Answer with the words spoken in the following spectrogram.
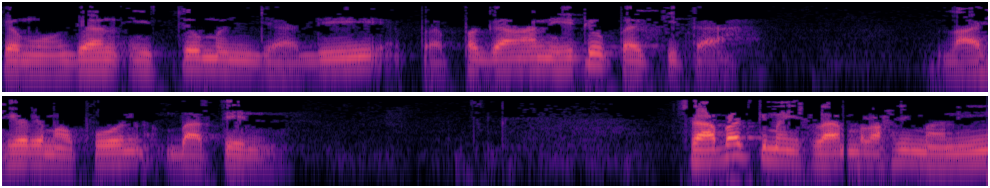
kemudian itu menjadi pegangan hidup bagi kita lahir maupun batin. Sahabat kima Islam rahimani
